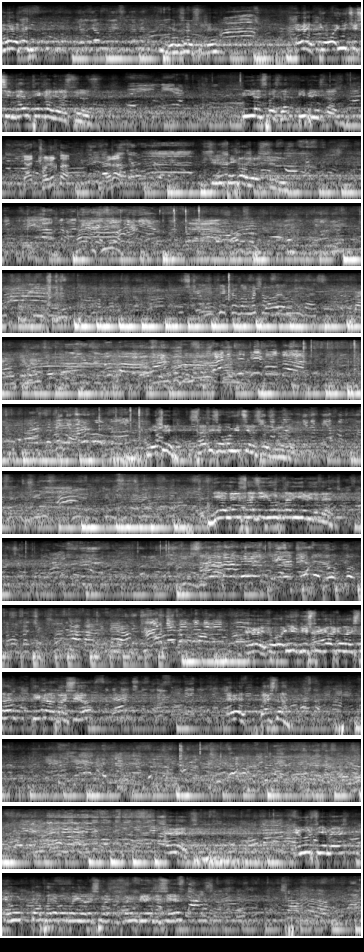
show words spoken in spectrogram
Evet. Yazar şimdi. Evet, o üç içinden tekrar yarıştırıyoruz. Bir yarışmacılar, bir birinci lazım. Ya çocuk da biraz Şimdi tekrar yarıştırıyoruz. Metin, sadece o üç yarışmacı kalacak. Diğerleri sadece yorumları yiyebilirler. Evet, o ilk üçteki arkadaşlar tekrar başlıyor. Evet, başla. Para bulma yarışmacısının birincisi. Şapkalar.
